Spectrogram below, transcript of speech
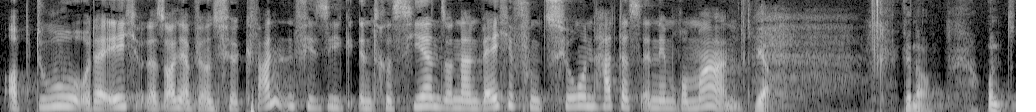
ob du oder ich oder Sonja, ob wir uns für Quantenphysik interessieren, sondern welche Funktion hat das in dem Roman? Ja, genau. Und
